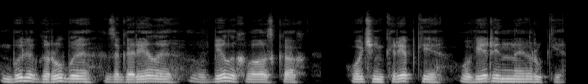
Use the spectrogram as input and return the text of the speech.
были грубые, загорелые, в белых волосках, очень крепкие, уверенные руки.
